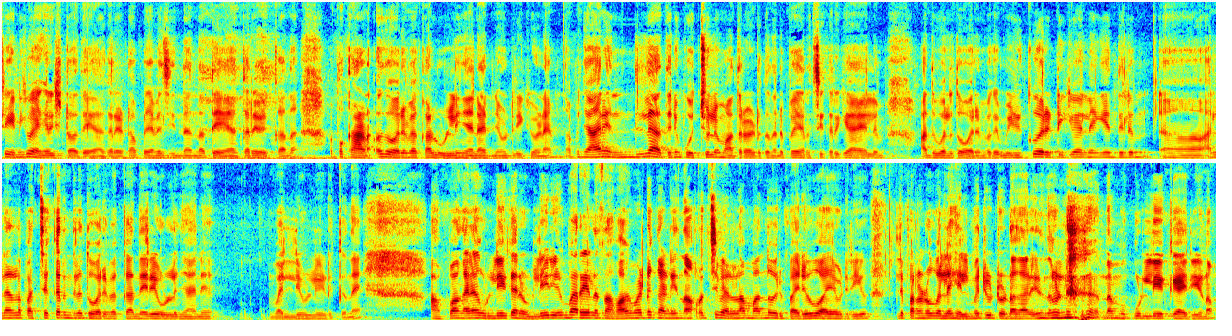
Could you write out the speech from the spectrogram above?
പക്ഷേ എനിക്ക് ഭയങ്കര ഇഷ്ടമാണ് തേങ്ങാക്കറി കേട്ടോ. അപ്പോൾ ഞാൻ ചിന്ന എന്നാൽ തേങ്ങാക്കറി വെക്കാമെന്ന് അപ്പോൾ കാണാം. തോരൻ വെക്കാൻ ഉള്ളി ഞാൻ അരിഞ്ഞുകൊണ്ടിരിക്കുവാണേ. അപ്പോൾ ഞാൻ എല്ലാത്തിനും കൊച്ചുള്ളി മാത്രം എടുക്കുന്നുണ്ട്. ഇപ്പോൾ ഇറച്ചിക്കറിക്കായാലും അതുപോലെ തോരൻ വെക്കാം മിഴുക്ക് വരട്ടിക്കോ അല്ലെങ്കിൽ എന്തെങ്കിലും അല്ലാതെ പച്ചക്കറി എന്തെങ്കിലും തോരൻ വെക്കാൻ നേരെ ഉള്ളു ഞാൻ വലിയ ഉള്ളി എടുക്കുന്നത് അപ്പോൾ അങ്ങനെ ഉള്ളിയേക്കാൻ ഉള്ളി എരിയുമ്പോൾ അറിയില്ല സ്വാഭാവികമായിട്ടും കണ്ണി നിറച്ച് വെള്ളം വന്ന് ഒരു പരുവായി അവിടെ ഇരിക്കും. ഇതിൽ പറഞ്ഞ പോലെ ഹെൽമെറ്റ് ഇട്ടുകൊണ്ടാകാൻ ഇരുന്നുകൊണ്ട് നമുക്ക് ഉള്ളിയൊക്കെ അരിയണം.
